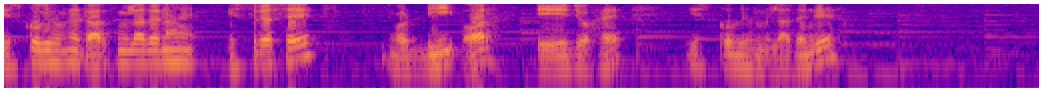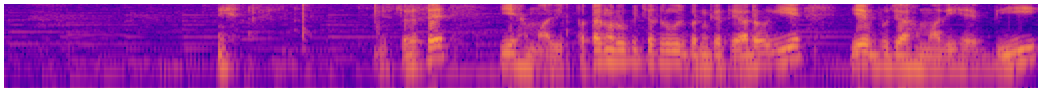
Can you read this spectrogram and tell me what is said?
इसको भी हमने डार्क मिला देना है। इस तरह से और डी और ए जो है, इसको भी हम मिला देंगे। इस तरह से ये हमारी पतंग रूपी चतुर्भुज बनकर तैयार होगी ये भुजा हमारी है बी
